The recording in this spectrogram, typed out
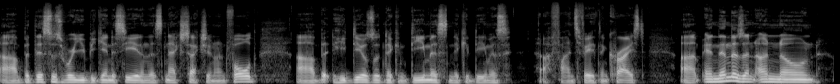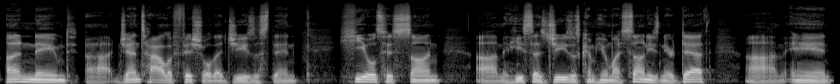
Uh, but this is where you begin to see it in this next section unfold. Uh, but he deals with Nicodemus. Nicodemus uh, finds faith in Christ. Um, and then there's an unknown, unnamed uh, Gentile official that Jesus then heals his son. Um, and he says, Jesus, come heal my son. He's near death. Um, and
